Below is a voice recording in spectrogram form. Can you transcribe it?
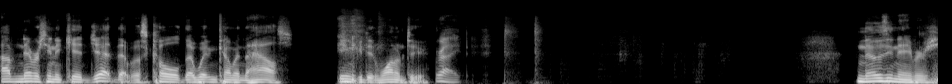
I've never seen a kid yet that was cold that wouldn't come in the house, even if you didn't want them to. Right. Nosy neighbors.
